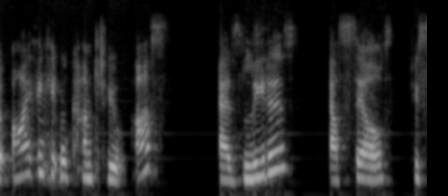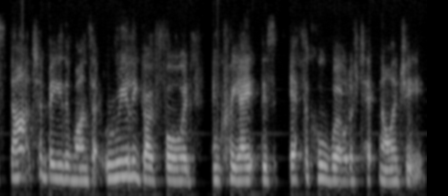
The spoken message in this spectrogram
So I think it will come to us as leaders ourselves to start to be the ones that really go forward and create this ethical world of technology.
